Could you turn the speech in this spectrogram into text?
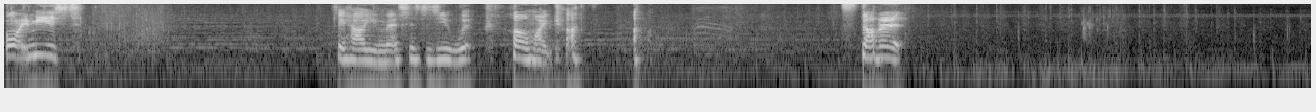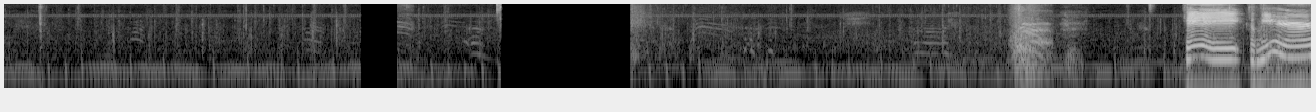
Oh, I missed! See how you messed? Did you whip? Oh my god. Stop it! Kate, come here.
